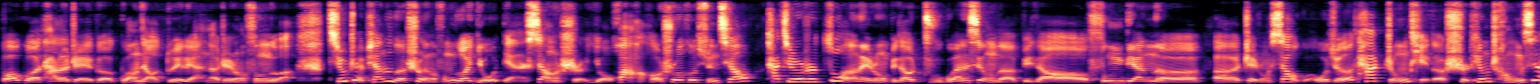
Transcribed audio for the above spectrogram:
包括它的这个广角怼脸的这种风格，其实这片子的摄影风格有点像是有话好好说和寻枪，它其实是做的那种比较主观性的、比较疯癫的呃这种效果。我觉得它整。体的视听呈现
